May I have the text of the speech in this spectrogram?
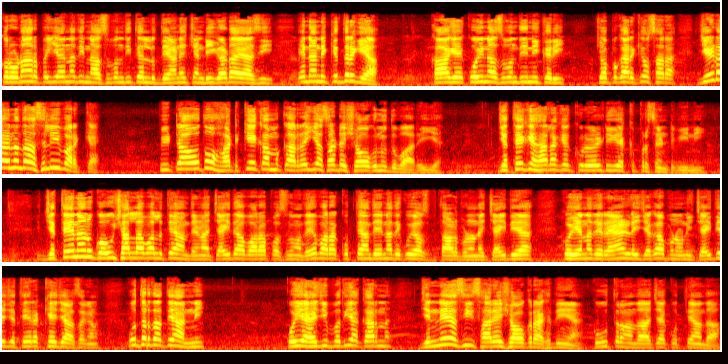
ਕਰੋੜਾਂ ਰੁਪਈਆ ਇਹਨਾਂ ਦੀ ਨਸਬੰਦੀ ਤੇ ਲੁਧਿਆਣੇ, ਚੰਡੀਗੜ੍ਹ ਆਇਆ ਸੀ। ਇਹਨਾਂ ਨੇ ਕਿੱਧਰ ਗਿਆ? ਖਾ ਕੇ ਕੋਈ ਨਸਬੰਦੀ ਨਹੀਂ ਕਰੀ। ਚੁੱਪ ਕਰਕੇ ਉਹ ਸਾਰਾ, ਜਿਹੜਾ ਇਹਨਾਂ ਦਾ ਅਸਲੀ ਵਰਕ ਹੈ, ਪੀਟਾ ਉਹ ਤੋਂ ਹਟ ਕੇ ਕੰਮ ਕਰ ਰਹੀ ਹੈ ਸਾਡੇ ਸ਼ੌਕ ਨੂੰ ਦਬਾ ਰਹੀ ਹੈ ਜਿੱਥੇ ਕਿ ਹਾਲਾਂਕਿ ਕ੍ਰੂਅਲਟੀ 1% ਵੀ ਨਹੀਂ। ਜਿੱਥੇ ਇਹਨਾਂ ਨੂੰ ਗਊਸ਼ਾਲਾ ਵੱਲ ਧਿਆਨ ਦੇਣਾ ਚਾਹੀਦਾ, ਵਾਰਾ ਪਸ਼ੂਆਂ ਦੇ, ਵਾਰਾ ਕੁੱਤਿਆਂ ਦੇ, ਇਹਨਾਂ ਦੇ ਕੋਈ ਹਸਪਤਾਲ ਬਣਾਉਣੇ ਚਾਹੀਦੇ ਆ, ਕੋਈ ਇਹਨਾਂ ਦੇ ਰਹਿਣ ਲਈ ਜਗ੍ਹਾ ਬਣਾਉਣੀ ਚਾਹੀਦੀ ਹੈ ਜਿੱਥੇ ਰੱਖੇ ਜਾ ਸਕਣ। ਉਧਰ ਦਾ ਧਿਆਨ ਨਹੀਂ। ਕੋਈ ਇਹੋ ਜੀ ਵਧੀਆ ਕਰਨ, ਜਿੰਨੇ ਅਸੀਂ ਸਾਰੇ ਸ਼ੌਕ ਰੱਖਦੇ ਆ, ਕਬੂਤਰਾਂ ਦਾ ਚਾਹੇ ਕੁੱਤਿਆਂ ਦਾ,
